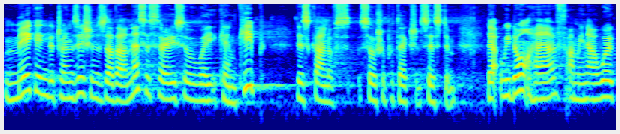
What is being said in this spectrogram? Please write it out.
making the transitions that are necessary so we can keep this kind of social protection system that we don't have. I mean, I work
